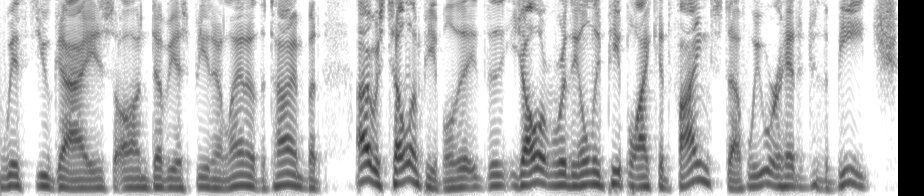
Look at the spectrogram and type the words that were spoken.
with you guys on WSB in Atlanta at the time, but I was telling people that, that y'all were the only people I could find stuff. We were headed to the beach,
